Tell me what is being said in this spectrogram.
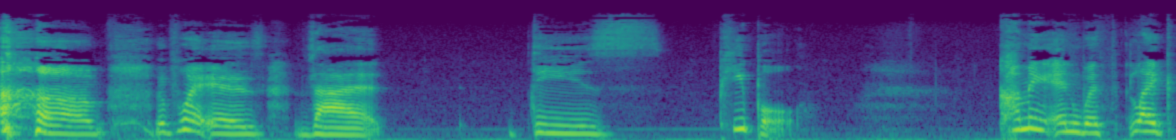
um, the point is that these people coming in with like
